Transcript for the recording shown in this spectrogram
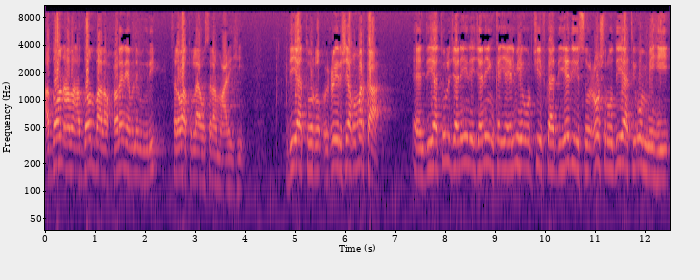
addoon ama addoon baa la xoreynaya bu nebigu yidhi salawaatu llahi wasalaamu calayhi. Wuxuu yidhi sheekhu marka diyatuljaniini janiinka iyo ilmihii uurjiifka diyadiisu cushru diyati ummihi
